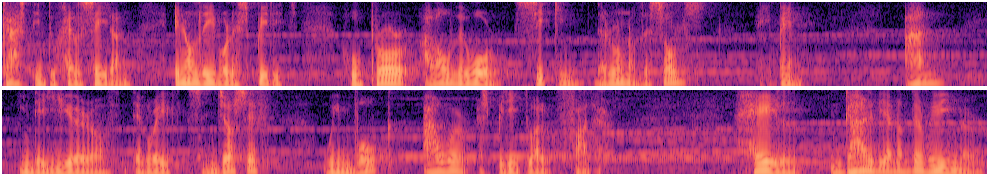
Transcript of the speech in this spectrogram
cast into hell Satan and all the evil spirits who prowl about the world seeking the ruin of the souls. Amen. And in the year of the great Saint Joseph, we invoke our spiritual Father. Hail, guardian of the Redeemer,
